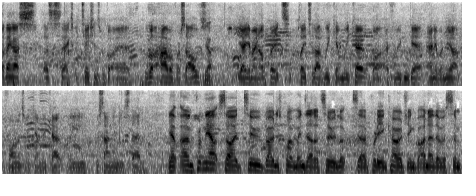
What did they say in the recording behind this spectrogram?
I think that's that's the expectations we've got to we've got to have of ourselves. Yeah. Yeah, you might not play t- play to that week in week out, but if we can get anywhere near that performance week in week out, we, we stand in good stead. Yep, um, from the outside, two bonus point wins out of two looked uh, pretty encouraging, but I know there were some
